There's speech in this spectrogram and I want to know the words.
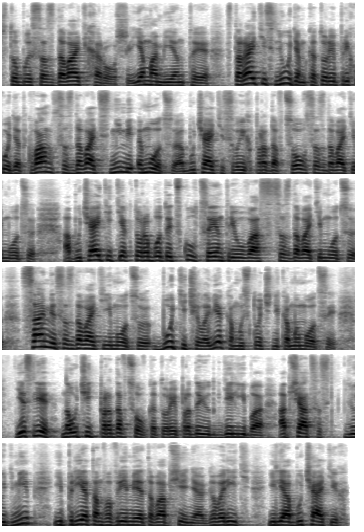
чтобы создавать хорошие моменты». Старайтесь людям, которые приходят к вам, создавать с ними эмоцию. Обучайте своих продавцов создавать эмоцию. Обучайте тех, кто работает в кул-центре у вас, создавать эмоцию. Сами создавайте эмоцию. Будьте человеком, источником эмоций. Если научить продавцов, которые продают где-либо, общаться с людьми и при этом во время этого общения говорить или обучать их,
